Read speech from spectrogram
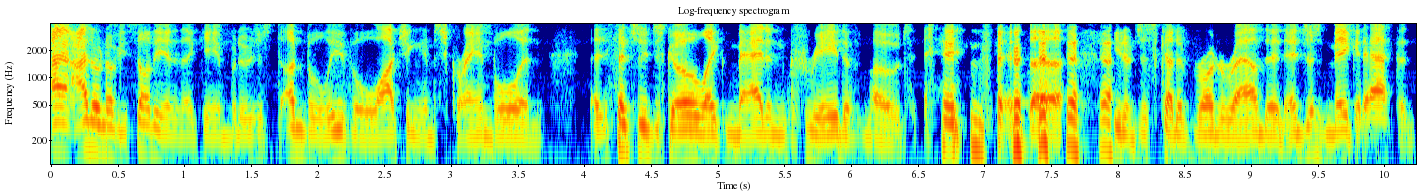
I, I don't know if you saw the end of that game, but it was just unbelievable watching him scramble and essentially just go like mad Madden creative mode and, and uh, you know just kind of run around and, and just make it happen.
